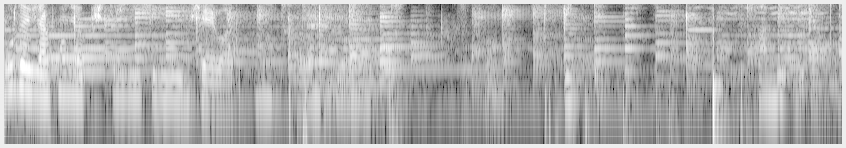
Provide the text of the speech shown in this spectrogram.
Burada Japon yapıştırıcısı gibi bir şey var. Buna tıklayınca Bam. bitti. Tam bitmedi ama.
